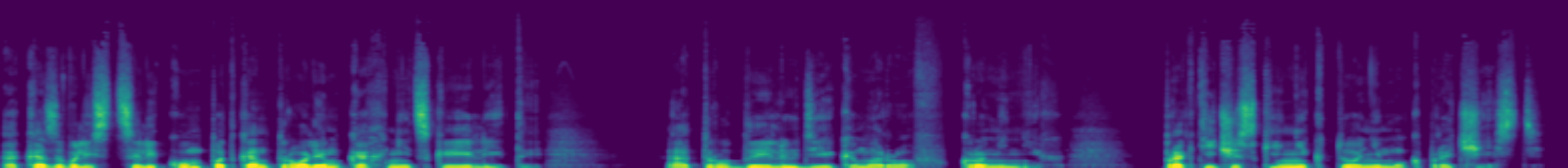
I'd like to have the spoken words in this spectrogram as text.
оказывались целиком под контролем кахницкой элиты – а труды людей-комаров, кроме них, практически никто не мог прочесть.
